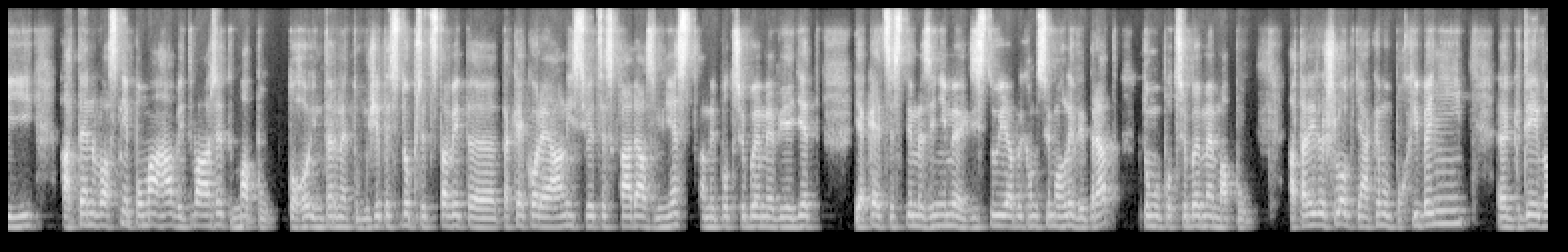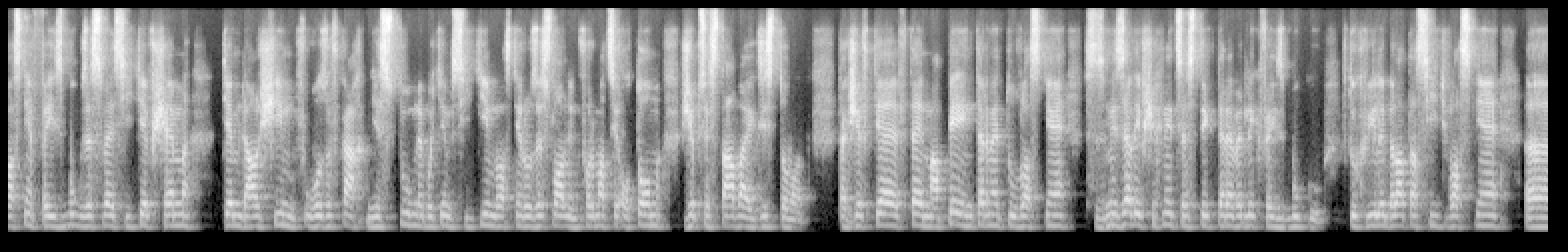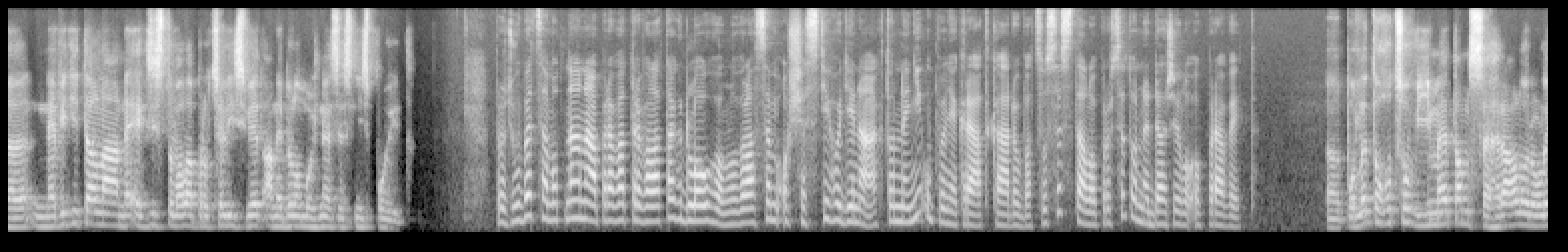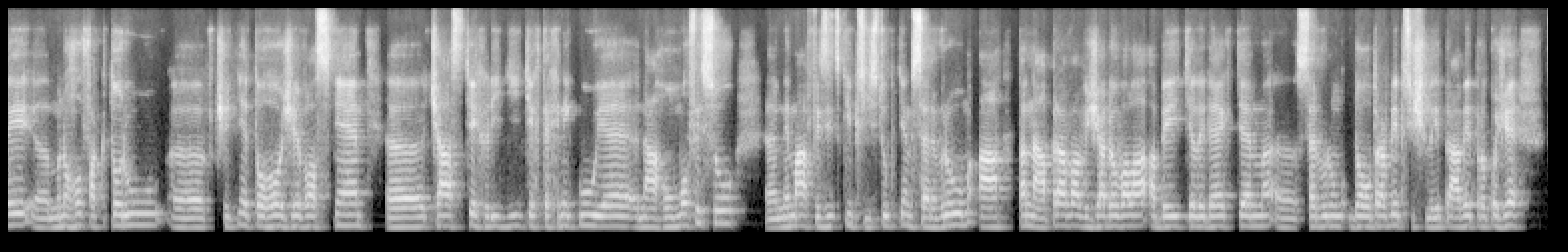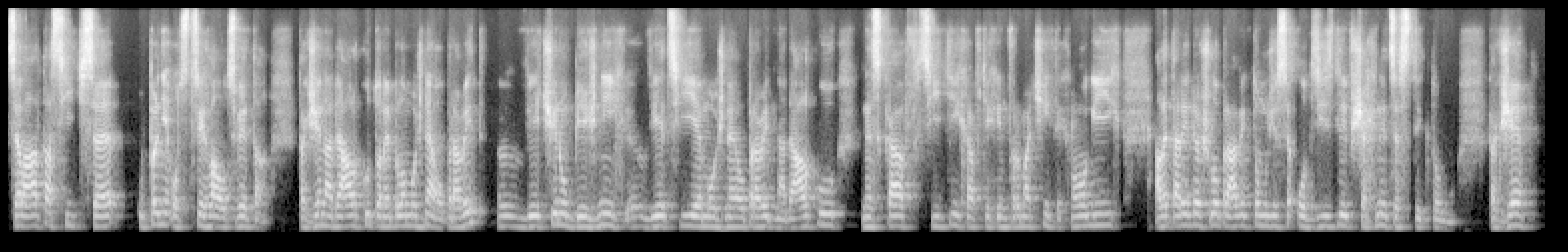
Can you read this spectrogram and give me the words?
a ten vlastně pomáhá vytvářet mapu toho internetu. Můžete si to představit eh, tak jako reálný svět se skládá z měst a my potřebujeme vědět, jaké cesty mezi nimi existují, abychom si mohli vybrat. K tomu potřebujeme mapu. A tady došlo k nějakému pochybení, eh, kdy vlastně Facebook ze své sítě všem těm dalším v úvozovkách městům nebo těm sítím vlastně rozeslal informaci o tom, že přestává existovat. Takže v té, v té mapě internetu vlastně zmizely všechny cesty, které vedly k Facebooku. V tu chvíli byla ta síť vlastně uh, neviditelná, neexistovala pro celý svět a nebylo možné se s ní spojit. Proč vůbec samotná náprava trvala tak dlouho? Mluvila jsem o šesti hodinách, to není úplně krátká doba. Co se stalo? Proč se to nedařilo opravit? Eh, podle toho, co víme, tam sehrálo roli eh, mnoho faktorů, eh, včetně toho, že vlastně část těch lidí, těch techniků je na home officeu, nemá fyzický přístup k těm serverům a ta náprava vyžadovala, aby ti lidé k těm serverům doopravdy přišli, právě protože celá ta síť se úplně odstřihla od světa. Takže na dálku to nebylo možné opravit. Většinu běžných věcí je možné opravit na dálku, dneska v sítích a v těch informačních technologiích, ale tady došlo právě k tomu, že se odřízly všechny cesty k tomu. Takže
